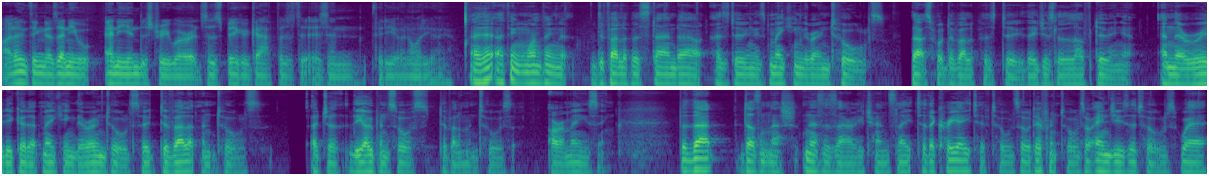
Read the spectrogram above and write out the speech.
I don't think there's any any industry where it's as big a gap as it is in video and audio. I, th- I think one thing that developers stand out as doing is making their own tools. That's what developers do. They just love doing it, and they're really good at making their own tools. So development tools, are just, the open source development tools, are amazing. But that doesn't necessarily translate to the creative tools or different tools or end user tools where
